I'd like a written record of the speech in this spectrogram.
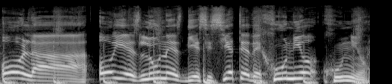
Hola, hoy es lunes 17 de junio. Junio.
